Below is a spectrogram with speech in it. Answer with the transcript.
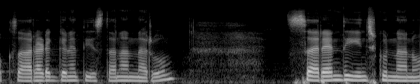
ఒకసారి అడగగానే తీస్తానన్నారు. సరే అని తీయించుకున్నాను.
